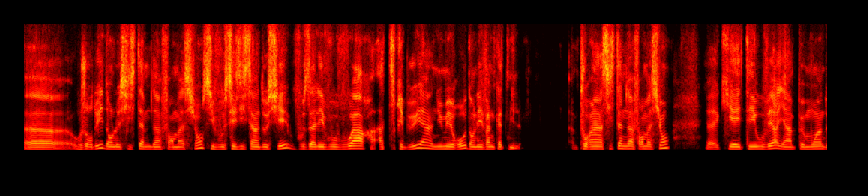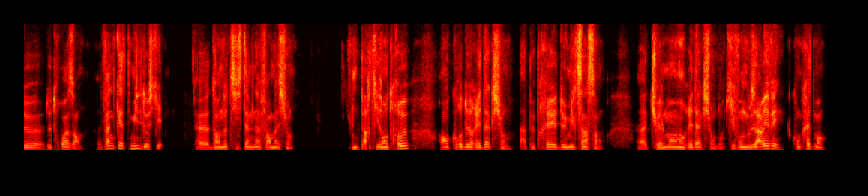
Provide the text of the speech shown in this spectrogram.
euh, aujourd'hui, dans le système d'information, si vous saisissez un dossier, vous allez vous voir attribuer un numéro dans les 24 000 pour un système d'information euh, qui a été ouvert il y a un peu moins de, trois ans. 24 000 dossiers euh, dans notre système d'information. Une partie d'entre eux en cours de rédaction, à peu près 2500 actuellement en rédaction. Donc, ils vont nous arriver concrètement.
